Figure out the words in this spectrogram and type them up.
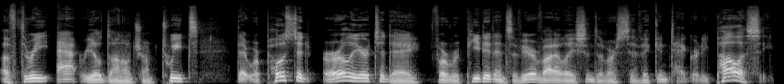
of three at real Donald Trump tweets that were posted earlier today for repeated and severe violations of our civic integrity policy.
